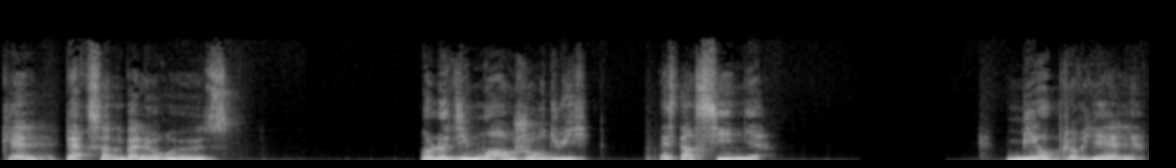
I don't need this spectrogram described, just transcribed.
Quelle personne valeureuse On le dit moins aujourd'hui. Est-ce un signe? Mis au pluriel,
